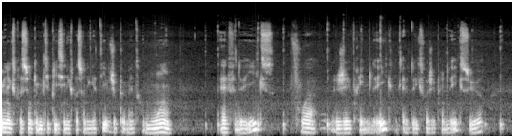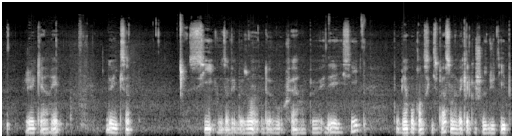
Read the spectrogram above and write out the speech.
une expression qui multiplie ici une expression négative, je peux mettre moins f de x fois g' de x, donc f de x fois g' de x sur g carré de x. Si vous avez besoin de vous faire un peu aider ici, pour bien comprendre ce qui se passe, on avait quelque chose du type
